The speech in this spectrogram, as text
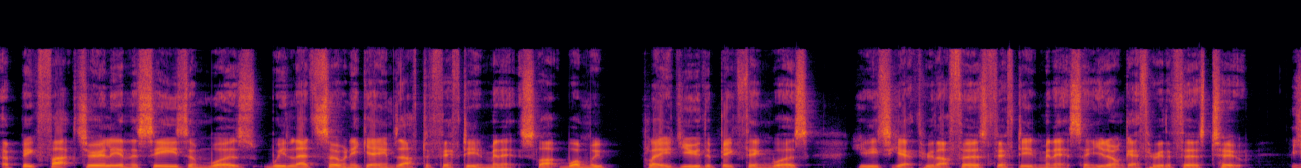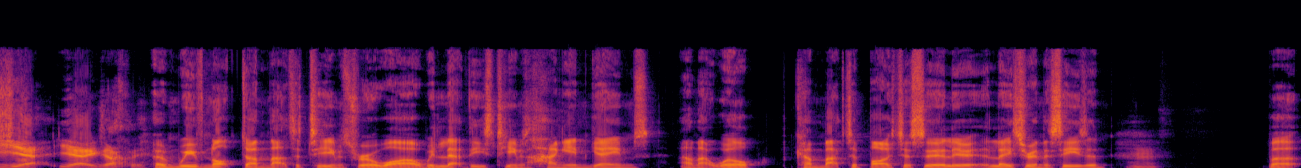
a big factor early in the season was we led so many games after 15 minutes. Like when we played you, the big thing was you need to get through that first 15 minutes and you don't get through the first two. Yeah, yeah, exactly. And we've not done that to teams for a while. We let these teams hang in games, and that will come back to bite us earlier later in the season. Hmm. But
